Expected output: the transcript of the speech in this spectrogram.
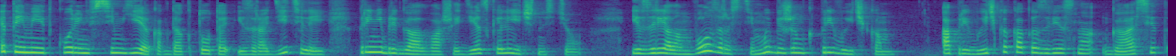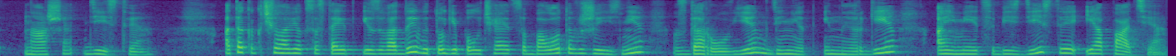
Это имеет корень в семье, когда кто-то из родителей пренебрегал вашей детской личностью. И в зрелом возрасте мы бежим к привычкам – а привычка, как известно, гасит наше действие. А так как человек состоит из воды, в итоге получается болото в жизни, в здоровье, где нет энергии, а имеется бездействие и апатия.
